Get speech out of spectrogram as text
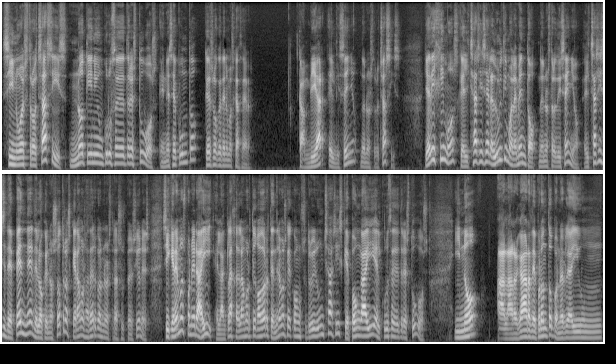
Si nuestro chasis no tiene un cruce de tres tubos en ese punto, ¿qué es lo que tenemos que hacer? Cambiar el diseño de nuestro chasis. Ya dijimos que el chasis era el último elemento de nuestro diseño. El chasis depende de lo que nosotros queramos hacer con nuestras suspensiones. Si queremos poner ahí el anclaje del amortiguador, tendremos que construir un chasis que ponga ahí el cruce de tres tubos y no alargar de pronto, ponerle ahí un,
